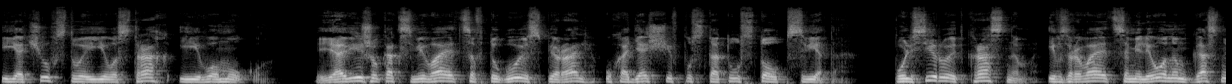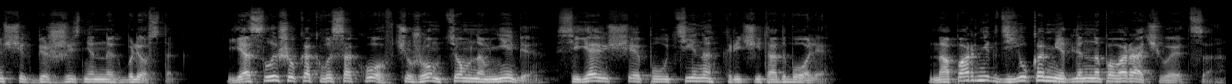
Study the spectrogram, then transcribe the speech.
и я чувствую его страх и его муку. Я вижу, как свивается в тугую спираль, уходящий в пустоту столб света. Пульсирует красным и взрывается миллионом гаснущих безжизненных блесток. Я слышу, как высоко, в чужом темном небе, сияющая паутина кричит от боли. Напарник Дьюка медленно поворачивается.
